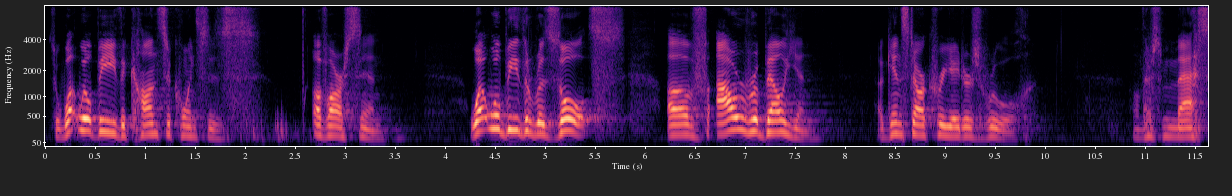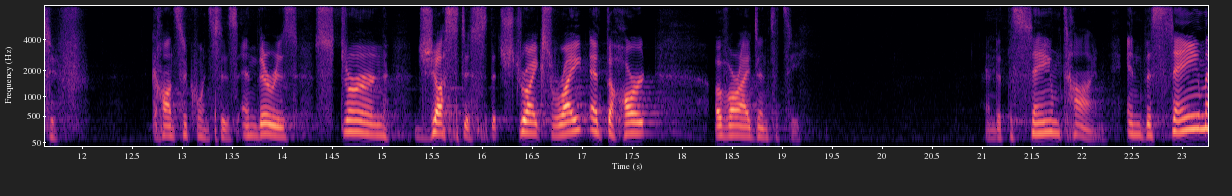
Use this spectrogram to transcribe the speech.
So, what will be the consequences of our sin? What will be the results of our rebellion against our Creator's rule? Well, there's massive consequences, and there is stern justice that strikes right at the heart of our identity. And at the same time, in the same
